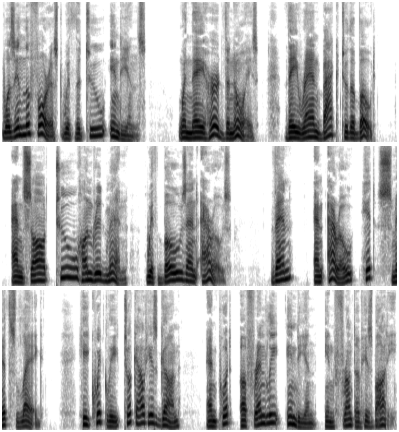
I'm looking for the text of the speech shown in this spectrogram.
was in the forest with the two Indians. When they heard the noise, they ran back to the boat and saw two hundred men with bows and arrows. Then an arrow hit Smith's leg. He quickly took out his gun and put a friendly Indian in front of his body.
